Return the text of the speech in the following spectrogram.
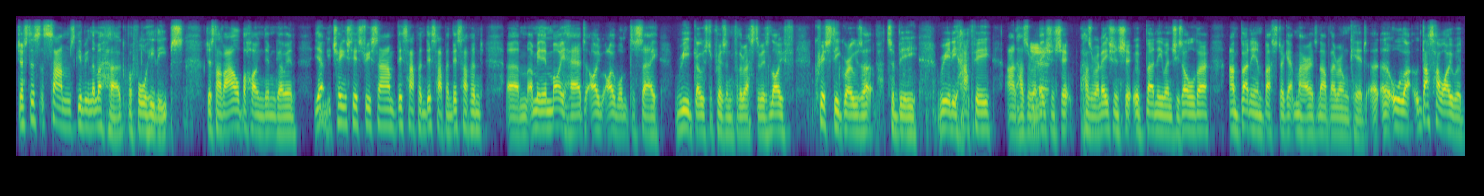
Just as Sam's giving them a hug before he leaps, just have Al behind him going, Yep, you changed history, Sam. This happened, this happened, this happened. Um, I mean, in my head, I, I want to say Reed goes to prison for the rest of his life. Christy grows up to be really happy and has a Yeah. relationship has a relationship with Bunny when she's older, and Bunny and Buster get married and have their own kid. Uh, uh, all that that's how I would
